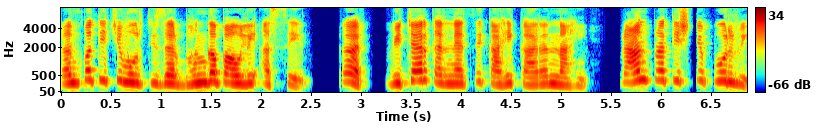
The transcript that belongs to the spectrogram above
गणपतीची मूर्ती जर भंग पावली असेल तर विचार करण्याचे काही कारण नाही. प्राणप्रतिष्ठेपूर्वी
